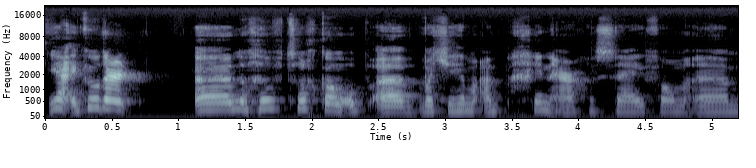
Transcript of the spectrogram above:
ja, ik wil daar eh, nog heel veel terugkomen op eh, wat je helemaal aan het begin ergens zei. Van, ehm,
